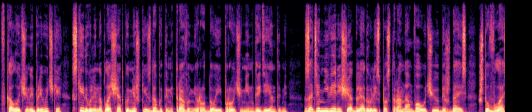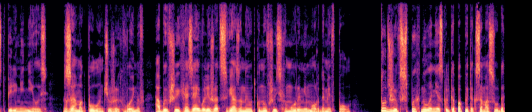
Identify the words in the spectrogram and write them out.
вколоченной привычке скидывали на площадку мешки с добытыми травами, рудой и прочими ингредиентами, затем неверяще оглядывались по сторонам, воочию убеждаясь, что власть переменилась. Замок полон чужих воинов, а бывшие хозяева лежат связанные, уткнувшись хмурыми мордами в пол. Тут же вспыхнуло несколько попыток самосуда,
